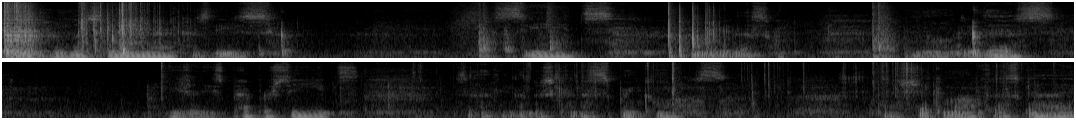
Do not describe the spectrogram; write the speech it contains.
Put this in there because these seeds. Maybe this one. And I'll do this. These are these pepper seeds. So I think I'll just kind of sprinkle. I'll shake them off this guy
